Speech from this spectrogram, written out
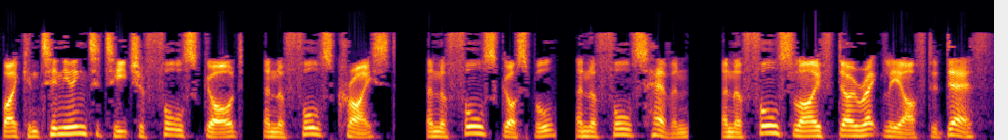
by continuing to teach a false God, and a false Christ, and a false gospel, and a false heaven, and a false life directly after death,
